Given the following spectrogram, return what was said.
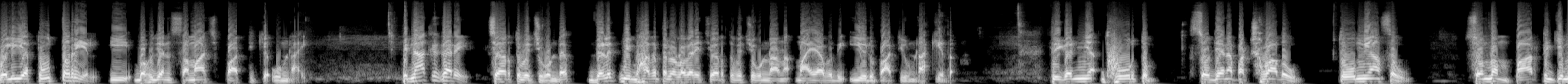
വലിയ തൂത്തറിയൽ ഈ ബഹുജൻ സമാജ് പാർട്ടിക്ക് ഉണ്ടായി. പിന്നാക്കക്കാരെ ചേർത്ത് വെച്ചുകൊണ്ട് ദളിത് വിഭാഗത്തിലുള്ളവരെ ചേർത്ത് വെച്ചുകൊണ്ടാണ് മായാവതി ഈ ഒരു പാർട്ടി ഉണ്ടാക്കിയത്. തികഞ്ഞ ധൂർത്തും സ്വജന പക്ഷപാതവും തോന്നിയാസവും സ്വന്തം പാർട്ടിക്കും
